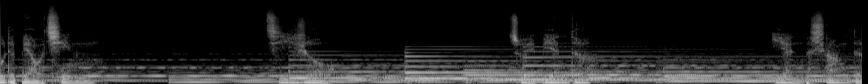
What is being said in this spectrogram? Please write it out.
部的表情、肌肉、嘴边的、眼上的、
